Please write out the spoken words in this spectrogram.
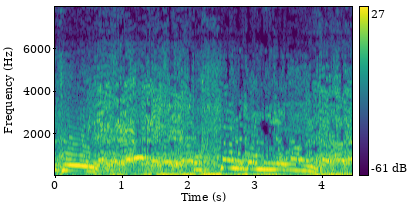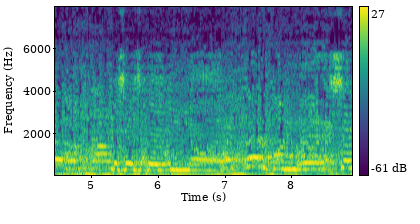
country. Kasama ba niyan? Masaya. Action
